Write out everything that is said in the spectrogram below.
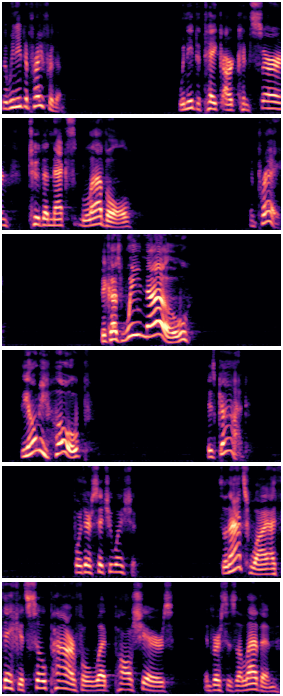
that we need to pray for them. We need to take our concern to the next level and pray. Because we know the only hope is God for their situation. So that's why I think it's so powerful what Paul shares in verses 11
